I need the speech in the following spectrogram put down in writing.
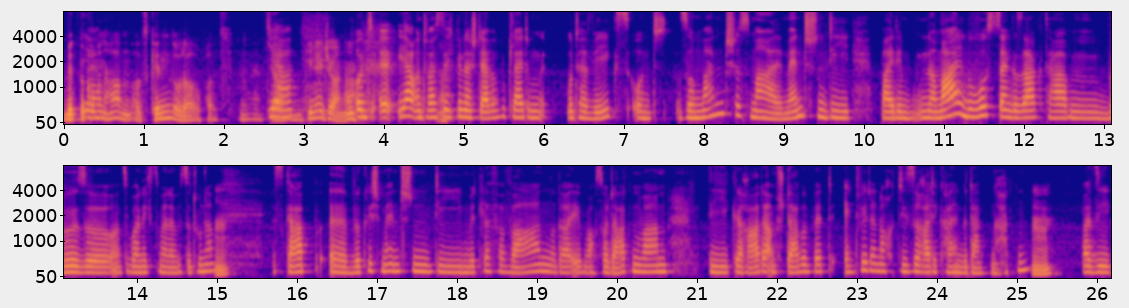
mitbekommen ja. haben als Kind oder auch als ja. Ja, Teenager. Ne? Und äh, ja, und was ich bin in der Sterbebegleitung unterwegs und so manches Mal Menschen, die bei dem normalen Bewusstsein gesagt haben, böse und so nichts mehr damit zu tun haben. Mhm. Es gab äh, wirklich Menschen, die Mitläufer waren oder eben auch Soldaten waren, die gerade am Sterbebett entweder noch diese radikalen Gedanken hatten, mhm. weil sie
